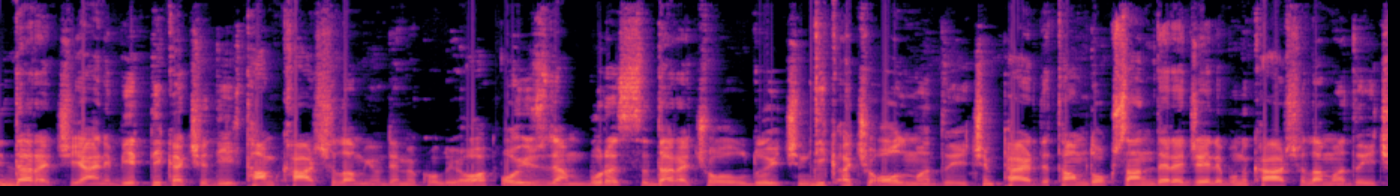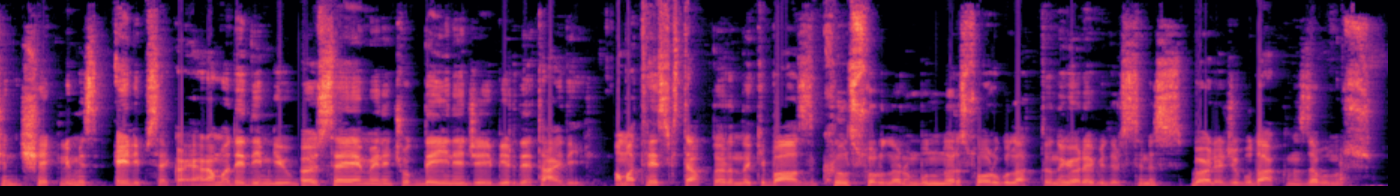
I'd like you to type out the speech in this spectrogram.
bir dar açı yani bir dik açı değil. Tam karşılamıyor demek oluyor. O yüzden burası dar açı olduğu için, dik açı olmadığı için, perde tam 90 dereceyle bunu karşılamadığı için şeklimiz elipse kayar. Ama dediğim gibi ÖSYM'nin çok değineceği bir detay değil. Ama test kitaplarındaki bazı kıl soruların bunları sorgulattığını görebilirsiniz. Böylece bu da aklınızda bulunsun.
